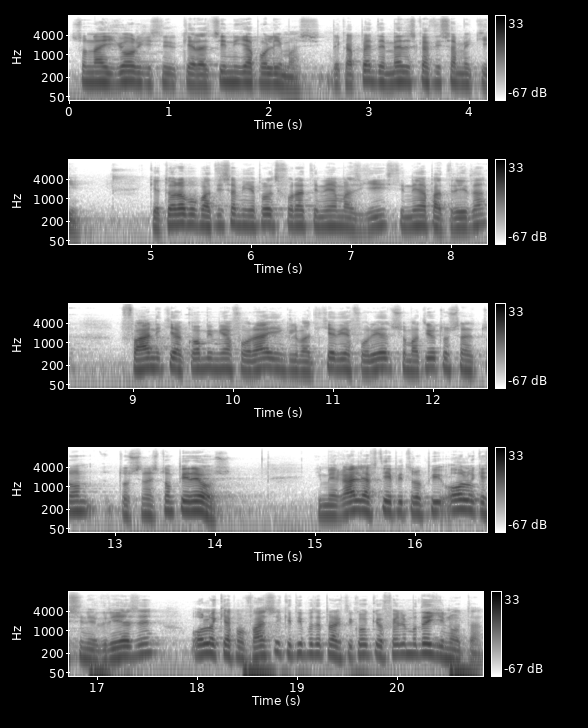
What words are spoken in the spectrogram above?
στον Άι Γιώργη στη Κερατσίνη για απολύμαση. 15 μέρες καθίσαμε εκεί. Και τώρα που πατήσαμε για πρώτη φορά τη νέα μας γη, στη νέα πατρίδα, φάνηκε ακόμη μια φορά η εγκληματική αδιαφορία του Σωματείου των Συναστών, των Συναστών Πειραιός η μεγάλη αυτή επιτροπή όλο και συνεδρίαζε, όλο και αποφάσισε και τίποτε πρακτικό και ωφέλιμο δεν γινόταν.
